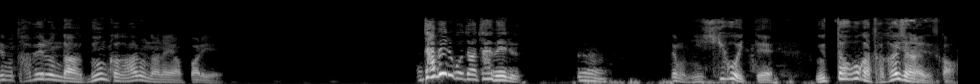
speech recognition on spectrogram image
でも食べるんだ。文化があるんだね、やっぱり。食べることは食べる。うん。でも錦鯉って、売った方が高いじゃないですか。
